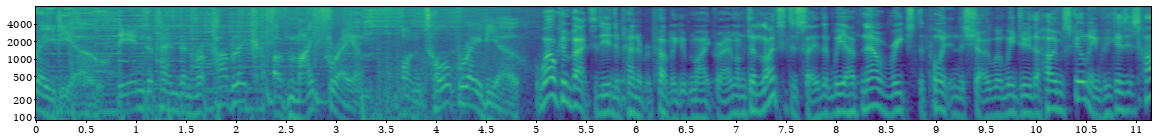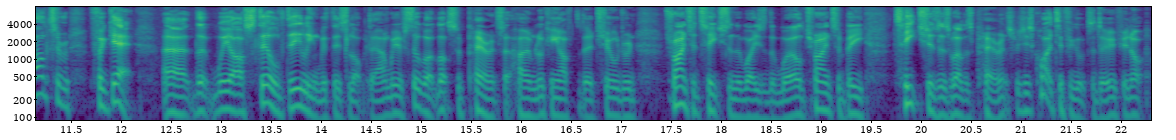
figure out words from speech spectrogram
Radio. The Independent Republic of Mike Graham on Talk Radio. Welcome back to the Independent Republic of Mike Graham. I'm delighted to say that we have now reached the point in the show when we do the homeschooling because it's hard to forget uh, that we are still dealing with this lockdown. We have still got lots of parents at home looking after their children, trying to teach them the ways of the world, trying to be teachers as well as parents, which is quite difficult to do if you're not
